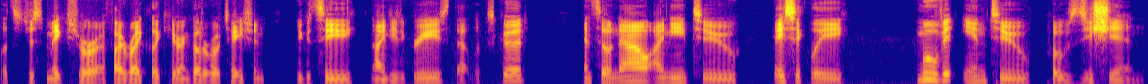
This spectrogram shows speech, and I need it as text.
let's just make sure if I right click here and go to rotation, you can see 90 degrees. That looks good. And so now I need to basically move it into position.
